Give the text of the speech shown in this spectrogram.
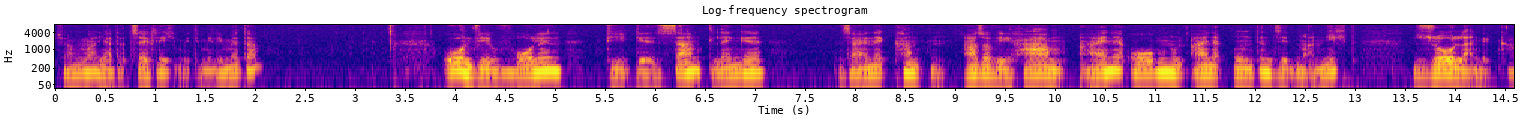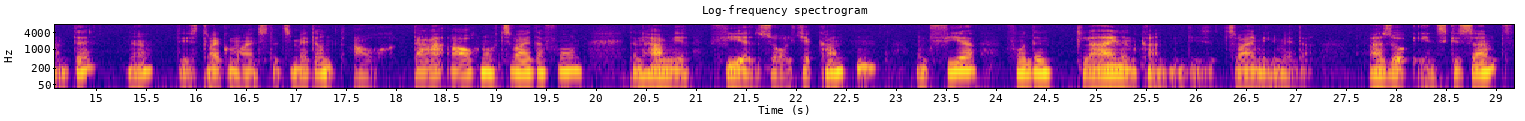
Schauen wir mal, ja tatsächlich mit Millimeter und wir wollen die Gesamtlänge seiner Kanten. Also wir haben eine oben und eine unten, sieht man nicht, so lange Kante, ja, die ist 3,1 cm und auch da auch noch zwei davon. Dann haben wir vier solche Kanten und vier von den kleinen Kanten, diese 2 mm. Also insgesamt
